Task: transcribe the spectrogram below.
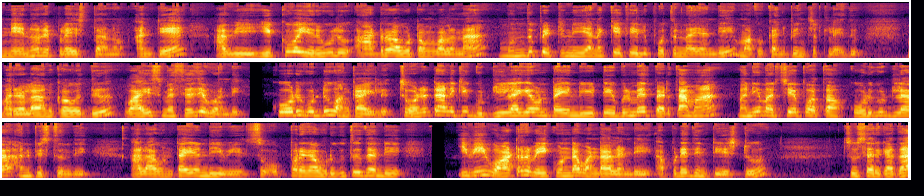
నేను రిప్లై ఇస్తాను. అంటే అవి ఎక్కువ ఎరువులు ఆర్డర్ అవ్వటం వలన ముందు పెట్టిన వెనక్కి వెళ్ళిపోతున్నాయండి మాకు కనిపించట్లేదు. మరి అలా అనుకోవద్దు వాయిస్ మెసేజ్ ఇవ్వండి. కోడిగుడ్డు వంకాయలు. చూడటానికి గుడ్లలాగే ఉంటాయండి. టేబుల్ మీద పెడతామా? మనీ మర్చిపోతాం. కోడిగుడ్లా అనిపిస్తుంది. అలా ఉంటాయండి ఇవి. సూపర్గా ఉడుకుతుందండి. ఇవి వాటర్ వేయకుండా వండాలండి. అప్పుడే దీని టేస్టు. చూసారు కదా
